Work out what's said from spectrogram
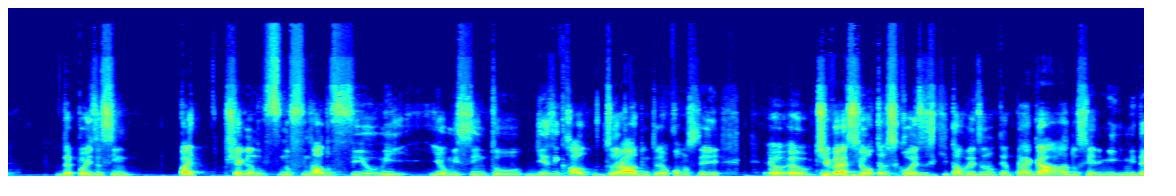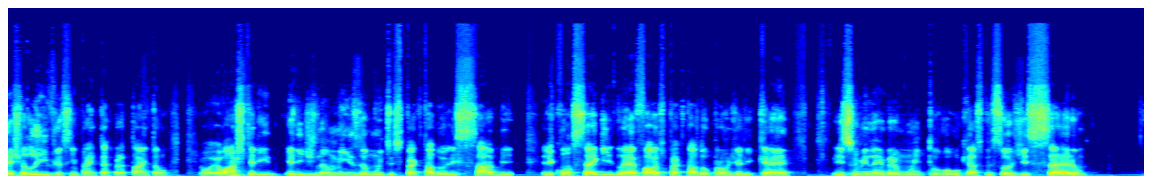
depois assim, vai chegando no final do filme e eu me sinto desenclausurado, entendeu? Como se eu, eu tivesse outras coisas que talvez eu não tenha pegado, assim, ele me, me deixa livre, assim, para interpretar. Então, eu, eu acho que ele, ele dinamiza muito o espectador, ele sabe, ele consegue levar o espectador para onde ele quer. Isso me lembra muito o que as pessoas disseram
